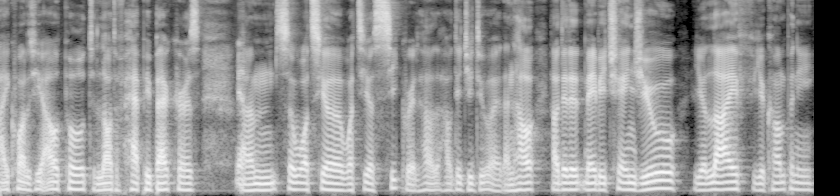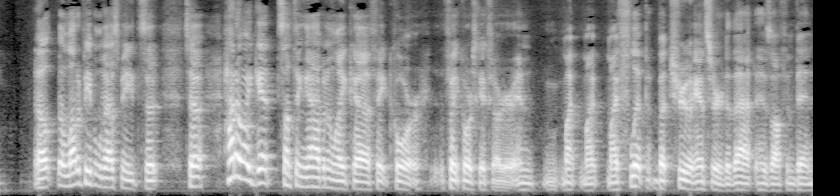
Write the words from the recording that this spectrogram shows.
high quality output a lot of happy backers Yeah. um, so what's your what's your secret how, how did you do it and how how did it maybe change you your life your company Well, a lot of people have asked me, so so how do I get something happening like uh, Fate Core, Fate Core's Kickstarter? And my, my, my flip but true answer to that has often been,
